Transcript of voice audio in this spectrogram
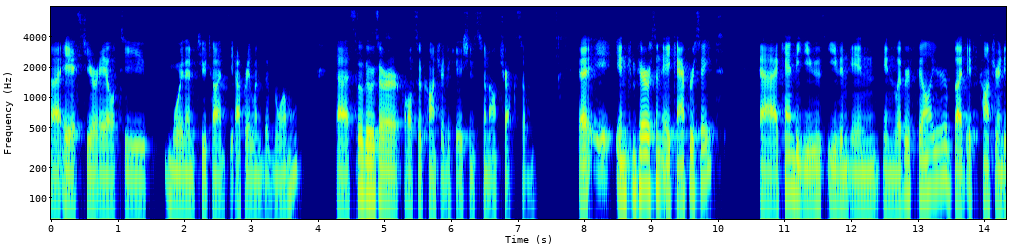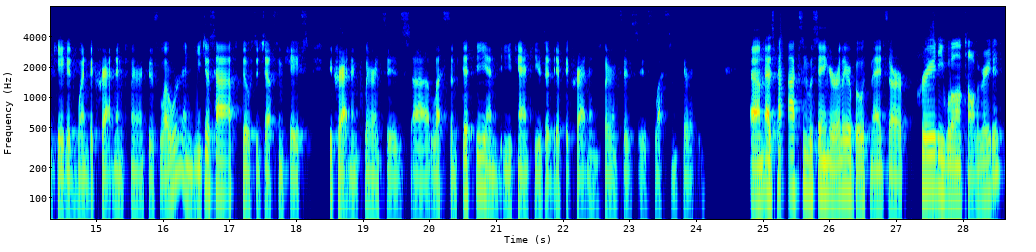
uh, AST or ALT more than two times the upper limit of normal. Uh, so those are also contraindications to naltrexone. Uh, in comparison, acamprosate uh, can be used even in, in liver failure, but it's contraindicated when the creatinine clearance is lower, and you just have to dose adjust in case the creatinine clearance is uh, less than 50, and you can't use it if the creatinine clearance is, is less than 30. Um, as Paxton was saying earlier, both meds are pretty well tolerated.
